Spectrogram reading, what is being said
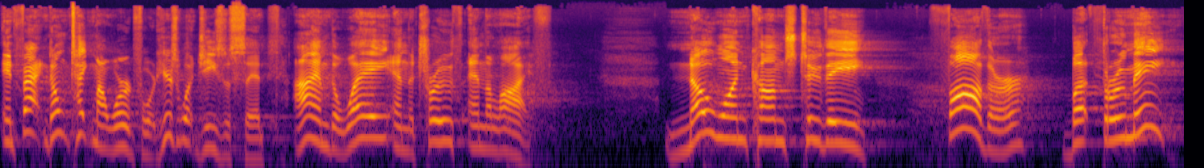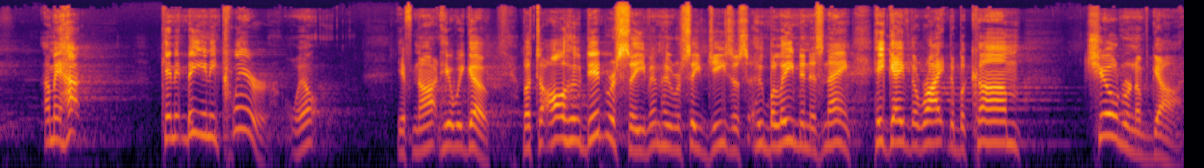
In fact, don't take my word for it. Here's what Jesus said I am the way and the truth and the life. No one comes to the Father but through me. I mean, how can it be any clearer? Well, if not, here we go. But to all who did receive him, who received Jesus, who believed in his name, he gave the right to become children of God.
